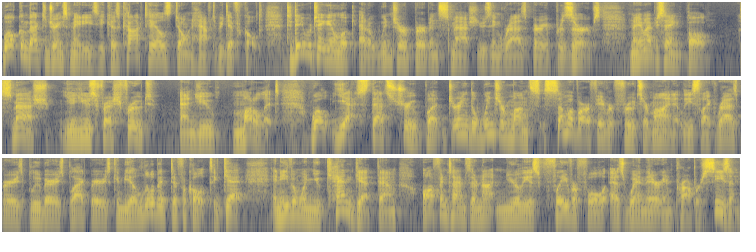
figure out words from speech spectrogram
Welcome back to Drinks Made Easy, because cocktails don't have to be difficult. Today we're taking a look at a winter bourbon smash using raspberry preserves. Now you might be saying, Paul, smash, you use fresh fruit and you muddle it. Well, yes, that's true, but during the winter months, some of our favorite fruits, or mine at least, like raspberries, blueberries, blackberries, can be a little bit difficult to get, and even when you can get them, oftentimes they're not nearly as flavorful as when they're in proper season.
